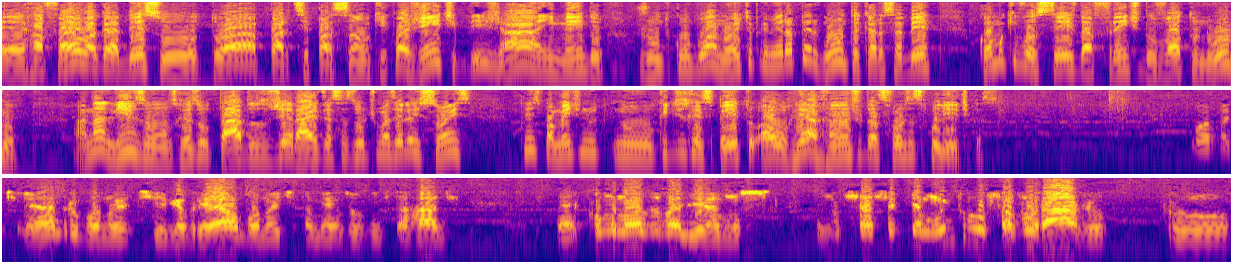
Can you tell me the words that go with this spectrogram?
É, Rafael, agradeço tua participação aqui com a gente e já emendo junto com o Boa Noite a primeira pergunta. Quero saber como que vocês da frente do voto nulo analisam os resultados gerais dessas últimas eleições, principalmente no, no que diz respeito ao rearranjo das forças políticas. Boa noite, Leandro. Boa noite, Gabriel. Boa noite também aos ouvintes da rádio. É, como nós avaliamos? A gente acha que é muito favorável para o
